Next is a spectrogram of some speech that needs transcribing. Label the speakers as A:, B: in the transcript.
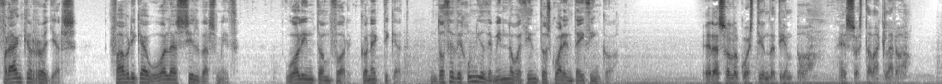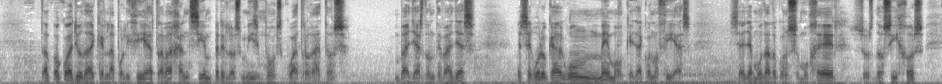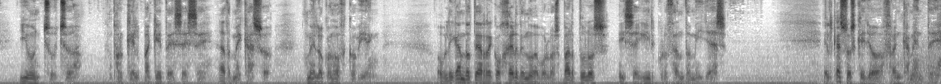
A: Frank Rogers, fábrica Wallace Silversmith, Wallington Ford, Connecticut, 12 de junio de 1945.
B: Era solo cuestión de tiempo, eso estaba claro. Tampoco ayuda que en la policía trabajan siempre los mismos cuatro gatos. Vayas donde vayas, es seguro que algún memo que ya conocías se haya mudado con su mujer, sus dos hijos y un chucho. Porque el paquete es ese, hazme caso, me lo conozco bien. Obligándote a recoger de nuevo los bártulos y seguir cruzando millas. El caso es que yo, francamente,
